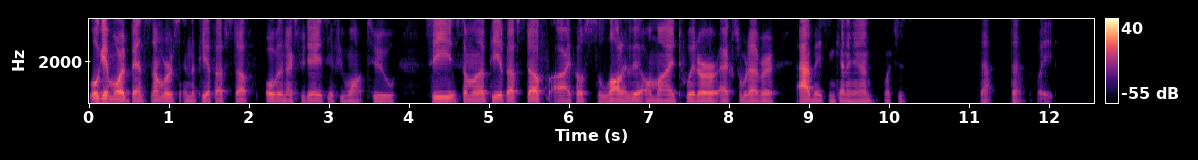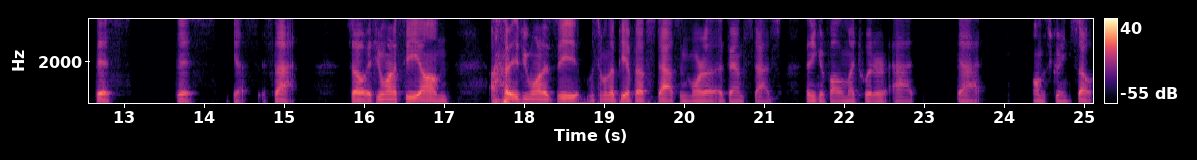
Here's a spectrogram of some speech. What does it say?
We'll get more advanced numbers in the PFF stuff over the next few days if you want to see some of the PFF stuff. I post a lot of it on my Twitter, X, or whatever, at Mason Kinnahan, which is that, that, wait, this, this, yes, it's that. So if you want to see, um, if you want to see some of the PFF stats and more advanced stats, then you can follow my Twitter at that on the screen. So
